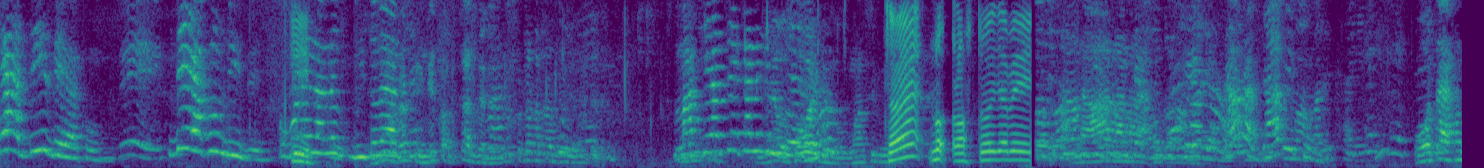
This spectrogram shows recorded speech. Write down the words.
হ্যাঁ দিয়ে দে এখন। দে এখন দিয়ে দে। ওখানে নালে ভিতরে আছে। মাসি আছে এখানে কিন্তু দে না। হ্যাঁ নষ্ট হয়ে যাবে। না না না এখন তো এখন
